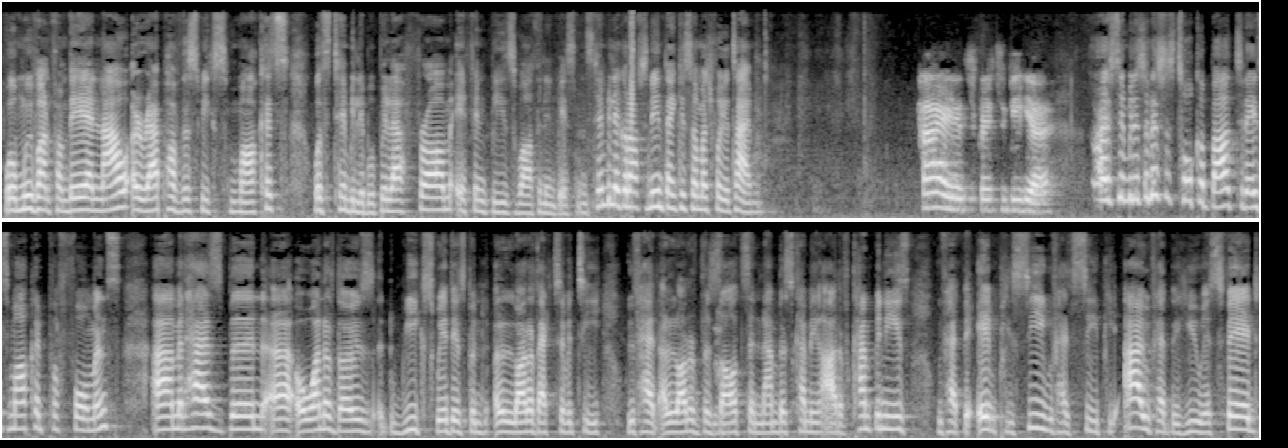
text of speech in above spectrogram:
We'll move on from there. And now, a wrap of this week's markets with Thembile Bopela from FNB's Wealth and Investments. Thembile, good afternoon. Thank you so much for your time. Hi, it's great to be here. All right, Thembile, so let's just talk about today's market performance. Um, it has been uh, one of those weeks where there's been a lot of activity. We've had a lot of results and numbers coming out of companies. We've had the MPC, we've had CPI, we've had the US Fed.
